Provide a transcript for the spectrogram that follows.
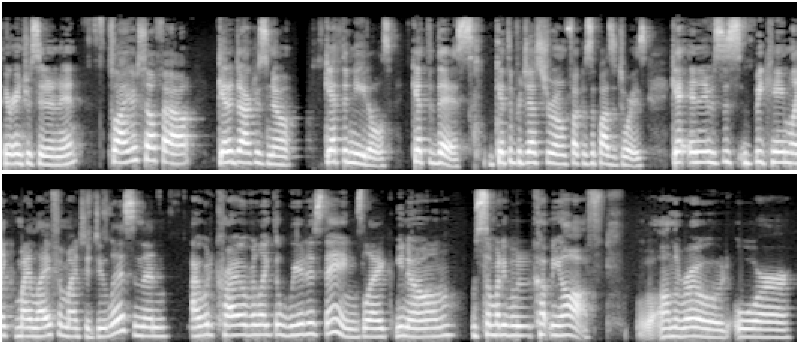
They're interested in it. Fly yourself out, get a doctor's note, get the needles, get the this, get the progesterone fucking suppositories, get, and it was just became like my life and my to do list. And then I would cry over like the weirdest things, like, you know, somebody would cut me off on the road or,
